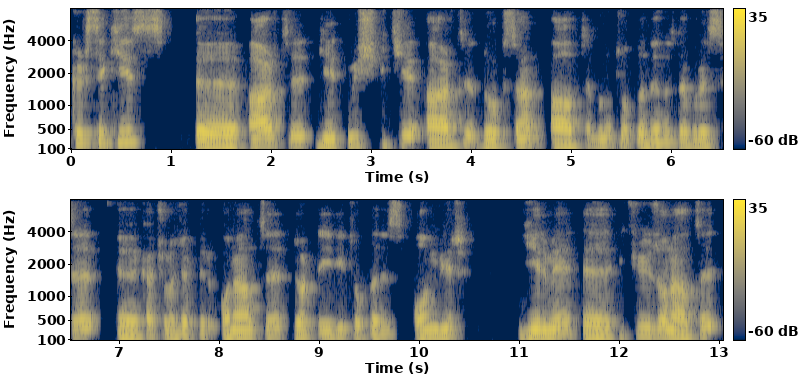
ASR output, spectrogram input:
48 e, artı 72 artı 96 bunu topladığımızda burası e, kaç olacaktır? 16, 4 ile 7'yi toplarız. 11, 20, e, 216,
